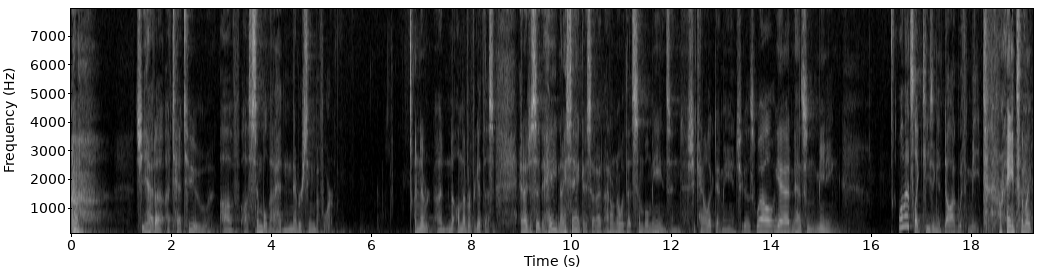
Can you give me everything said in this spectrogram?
she had a, a tattoo of a symbol that I had never seen before. I never, I'll never forget this. And I just said, hey, nice ink. I said, I, I don't know what that symbol means. And she kind of looked at me and she goes, well, yeah, it has some meaning. Well, that's like teasing a dog with meat, right? I'm like,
